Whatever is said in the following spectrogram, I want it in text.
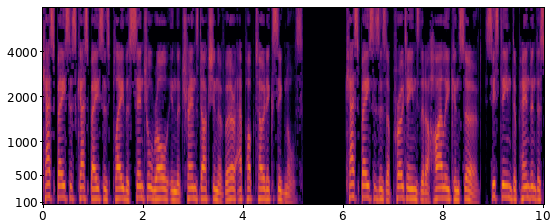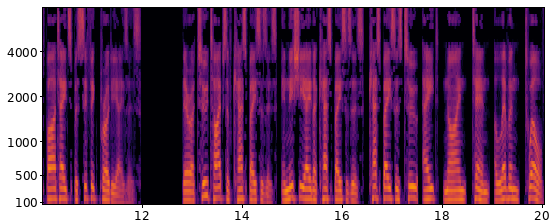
Caspases Caspases play the central role in the transduction of ER apoptotic signals. Caspases are proteins that are highly conserved, cysteine-dependent aspartate-specific proteases. There are two types of caspases, initiator caspases, caspases 2, 8, 9, 10, 11, 12,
